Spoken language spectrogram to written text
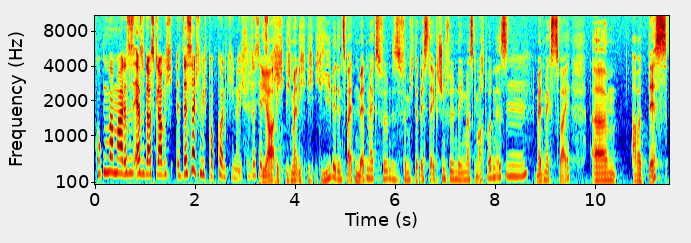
gucken wir mal. Das ist eher so, glaube glaub ich, das ist halt für mich Popcorn-Kino. Ich finde das jetzt. Ja, ich, ich meine, ich, ich, ich, liebe den zweiten Mad Max-Film. Das ist für mich der beste Actionfilm, der jemals gemacht worden ist. Mhm. Mad Max 2. Ähm, aber das,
